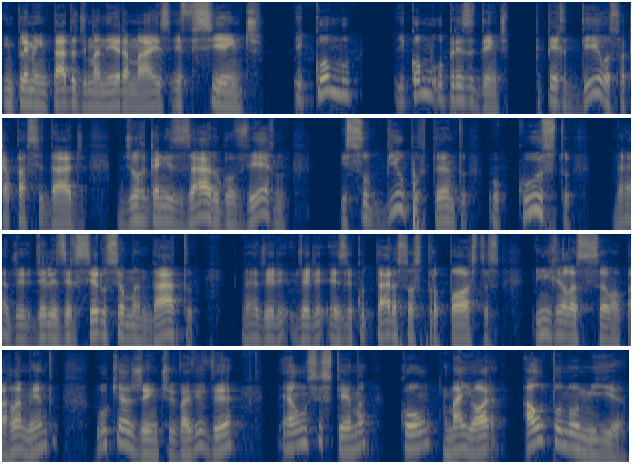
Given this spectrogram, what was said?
implementada de maneira mais eficiente. E como, e como o presidente perdeu a sua capacidade de organizar o governo e subiu, portanto, o custo né, de, de, ele exercer o seu mandato, né, de, ele, de ele executar as suas propostas em relação ao parlamento, o que a gente vai viver é um sistema com maior autonomia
